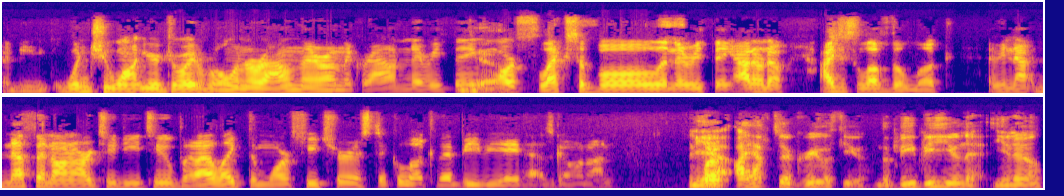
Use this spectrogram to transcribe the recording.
I mean, wouldn't you want your droid rolling around there on the ground and everything, yeah. more flexible and everything? I don't know. I just love the look. I mean, not nothing on R two D two, but I like the more futuristic look that BB eight has going on. Yeah, but, I have to agree with you. The BB unit, you know,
